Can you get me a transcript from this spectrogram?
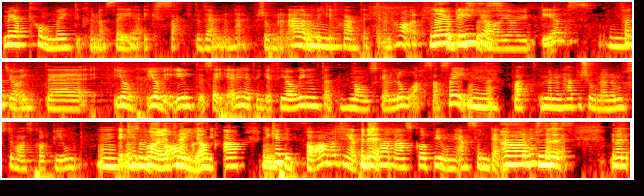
Men jag kommer inte kunna säga exakt vem den här personen är och vilket stjärntecken den har. Nej, och det precis. gör jag ju dels för att jag inte, jag, jag vill inte säga det helt enkelt för jag vill inte att någon ska låsa sig Nej. på att men den här personen måste vara en skorpion. Mm, Det kan inte var det ett vara lejon. Ja, det kan inte vara någonting att det- hade en skorpion i ascendenten Ja, istället. Men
